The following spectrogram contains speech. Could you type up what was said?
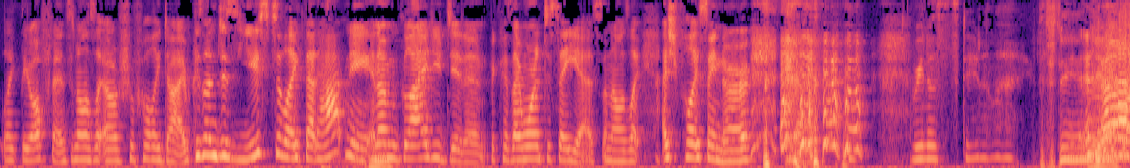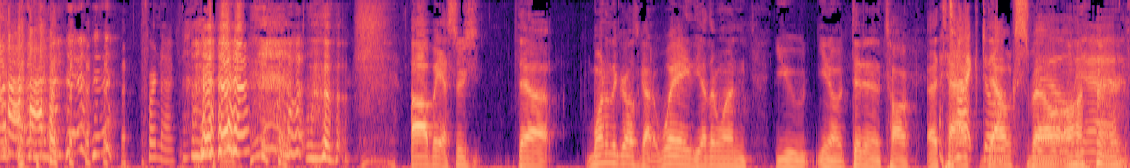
like the offense and I was like, oh, she'll probably die because I'm just used to like that happening, and I'm glad you didn't because I wanted to say yes, and I was like, I should probably say no. Rena's staying alive. Yeah. For now. Uh, but yeah, so she, the one of the girls got away. The other one, you you know, did an attack attack Attack dog, dog spell, spell, on yeah. her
